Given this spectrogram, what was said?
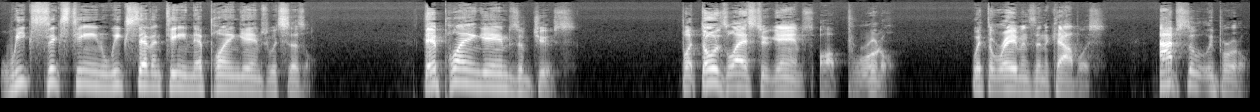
week 16, week 17, they're playing games with sizzle. They're playing games of juice. But those last two games are brutal with the Ravens and the Cowboys. Absolutely brutal.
